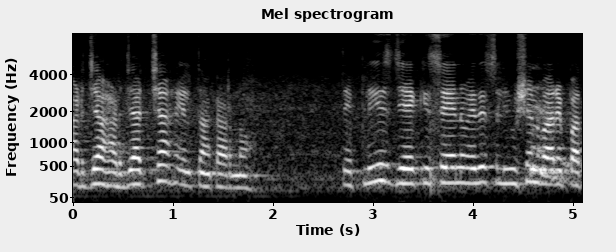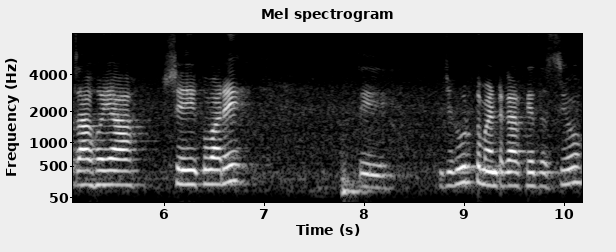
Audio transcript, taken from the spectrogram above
ਹਟ ਜਾ ਹਟ ਜਾ, ਅੱਛਾ ਇਲਤਾਂ ਕਰਨੋਂ ਤੇ ਪਲੀਜ਼ ਜੇ ਕਿਸੇ ਨੂੰ ਇਹਦੇ ਸੋਲੂਸ਼ਨ ਬਾਰੇ ਪਤਾ ਹੋਇਆ, ਸ਼ੇਕ ਬਾਰੇ, ਤੇ ਜਰੂਰ ਕਮੈਂਟ ਕਰਕੇ ਦੱਸਿਓ।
